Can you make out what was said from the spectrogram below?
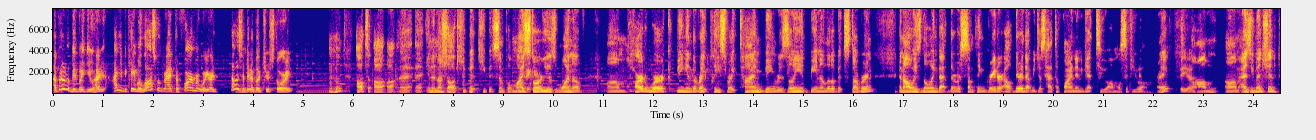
A little bit about you. How you how you became a law school grad to farmer. Where you are. Tell us a bit about your story Mm-hmm. I'll t- uh, uh, uh, in a nutshell, I'll keep it keep it simple. My story is one of um, hard work, being in the right place, right time, being resilient, being a little bit stubborn, and always knowing that there was something greater out there that we just had to find and get to, almost if you will, right? Yeah. Um, um, as you mentioned,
